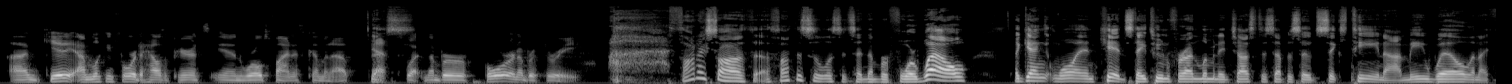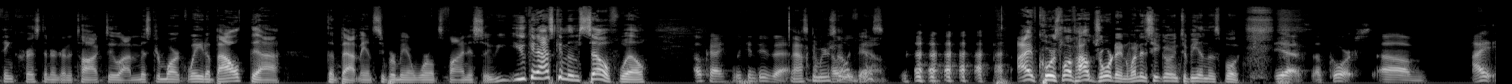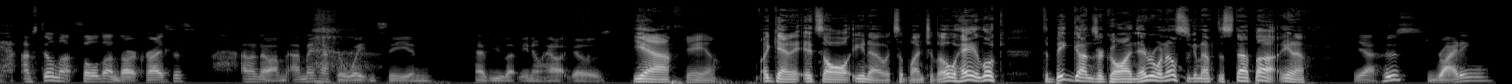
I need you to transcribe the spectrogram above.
I'm getting. I'm looking forward to Hal's appearance in World's Finest coming up. Yes. That's what number four or number three? I thought I saw I thought this solicit said number four. Well, again, one kid, stay tuned for Unlimited Justice episode 16. Uh, me, Will, and I think Kristen are going to talk to uh, Mr. Mark Waid about the the Batman Superman World's Finest. So you, you can ask him himself, Will. Okay, we can do that. Ask him I'm yourself, totally yes. I of course love Hal Jordan. When is he going to be in this book? yes, of course. Um, I I'm still not sold on Dark Crisis. I don't know. I'm, I may have to wait and see and have you let me know how it goes. Yeah, yeah, yeah. Again, it's all you know. It's a bunch of oh, hey, look, the big guns are gone. Everyone else is going to have to step up. You know, Yeah, who's writing?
